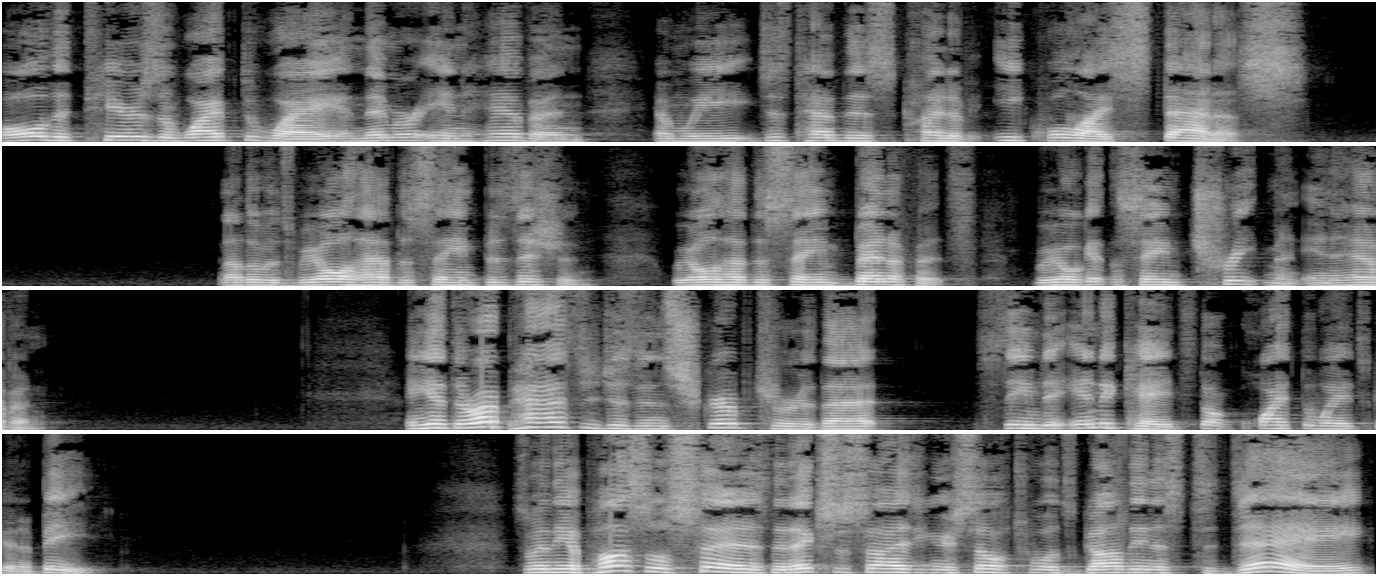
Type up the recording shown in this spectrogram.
all the tears are wiped away, and then we're in heaven, and we just have this kind of equalized status. In other words, we all have the same position, we all have the same benefits, we all get the same treatment in heaven. And yet, there are passages in Scripture that seem to indicate it's not quite the way it's going to be. So, when the apostle says that exercising yourself towards godliness today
